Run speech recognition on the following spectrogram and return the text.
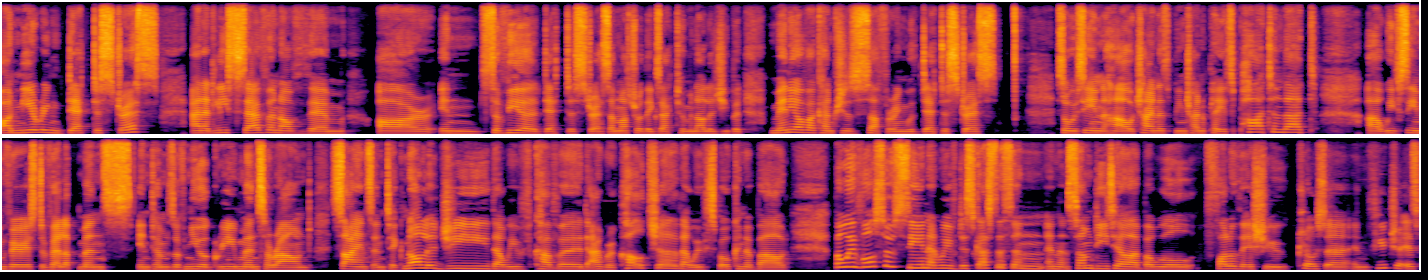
are nearing debt distress and at least seven of them are in severe debt distress. I'm not sure the exact terminology, but many of our countries are suffering with debt distress. So we've seen how China's been trying to play its part in that. Uh, we've seen various developments in terms of new agreements around science and technology that we've covered, agriculture that we've spoken about. But we've also seen, and we've discussed this in, in some detail, but we'll follow the issue closer in future, is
